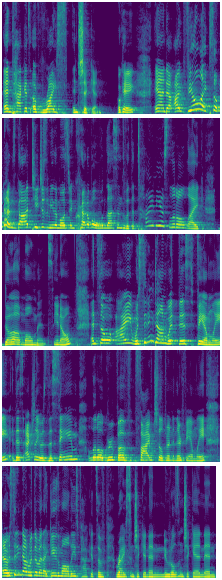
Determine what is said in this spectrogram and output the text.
and packets of rice and chicken okay? And uh, I feel like sometimes God teaches me the most incredible lessons with the tiniest little, like, duh moments, you know? And so I was sitting down with this family. This actually was the same little group of five children and their family. And I was sitting down with them and I gave them all these packets of rice and chicken and noodles and chicken. And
